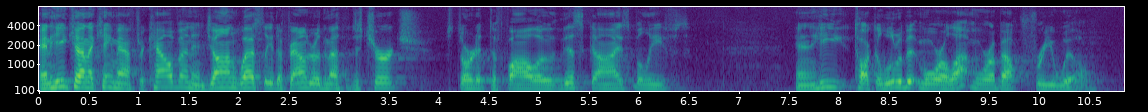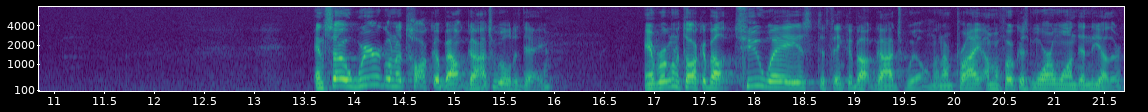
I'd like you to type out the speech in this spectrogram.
And he kind of came after Calvin and John Wesley, the founder of the Methodist Church started to follow this guy's beliefs. And he talked a little bit more, a lot more about free will. And so we're going to talk about God's will today. And we're going to talk about two ways to think about God's will. And I'm probably I'm going to focus more on one than the other.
